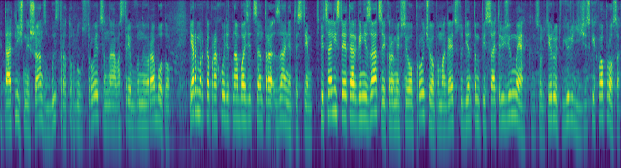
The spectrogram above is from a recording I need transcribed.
Это отличный шанс быстро трудоустроиться на востребованную работу. Ярмарка проходит на базе Центра занятости. Специалисты этой организации, кроме всего прочего, помогают студентам писать резюме, консультируют в юридических вопросах.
